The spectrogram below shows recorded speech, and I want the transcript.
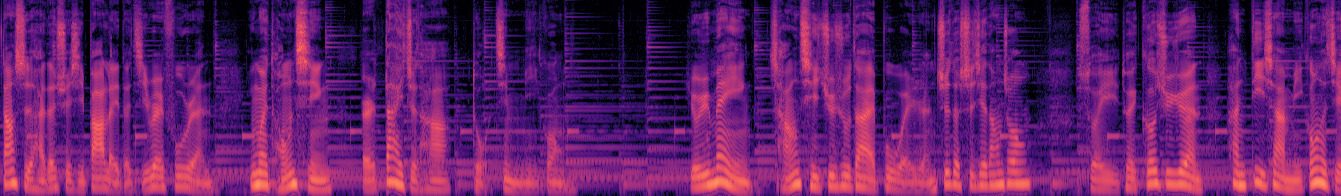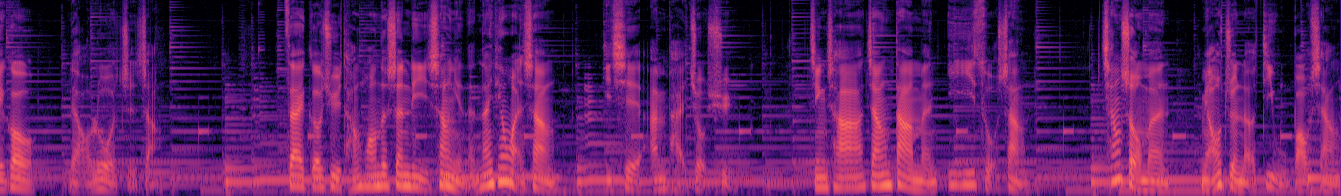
当时还在学习芭蕾的吉瑞夫人，因为同情而带着他躲进迷宫。由于魅影长期居住在不为人知的世界当中，所以对歌剧院和地下迷宫的结构了若指掌。在歌剧《堂皇的胜利》上演的那天晚上，一切安排就绪。警察将大门一一锁上，枪手们瞄准了第五包厢，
